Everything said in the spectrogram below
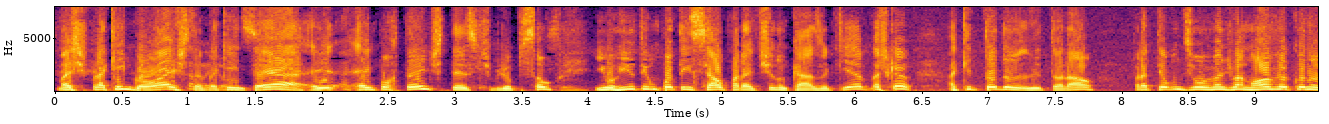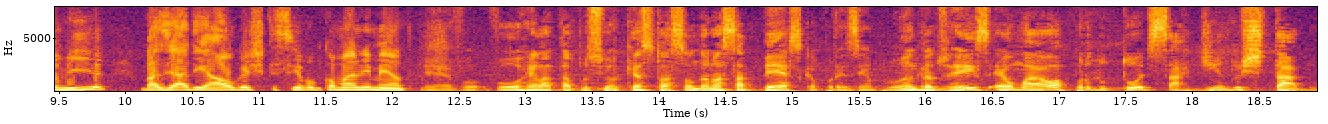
mas para quem gosta, para quem quer, é, é, importante ter esse tipo de opção. Sim. E o Rio tem um potencial para ti, no caso aqui. Acho que é, aqui todo o litoral para ter um desenvolvimento de uma nova economia baseada em algas que sirvam como alimento. É, vou, vou, relatar para o senhor aqui a situação da nossa pesca, por exemplo. O Angra dos Reis é o maior produtor de sardinha do estado.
